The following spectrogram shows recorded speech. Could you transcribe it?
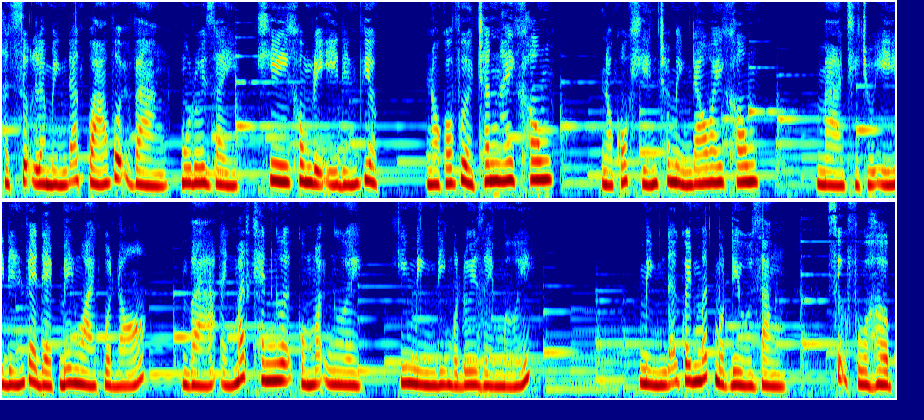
Thật sự là mình đã quá vội vàng mua đôi giày khi không để ý đến việc nó có vừa chân hay không, nó có khiến cho mình đau hay không, mà chỉ chú ý đến vẻ đẹp bên ngoài của nó và ánh mắt khen ngợi của mọi người khi mình đi một đôi giày mới. Mình đã quên mất một điều rằng sự phù hợp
